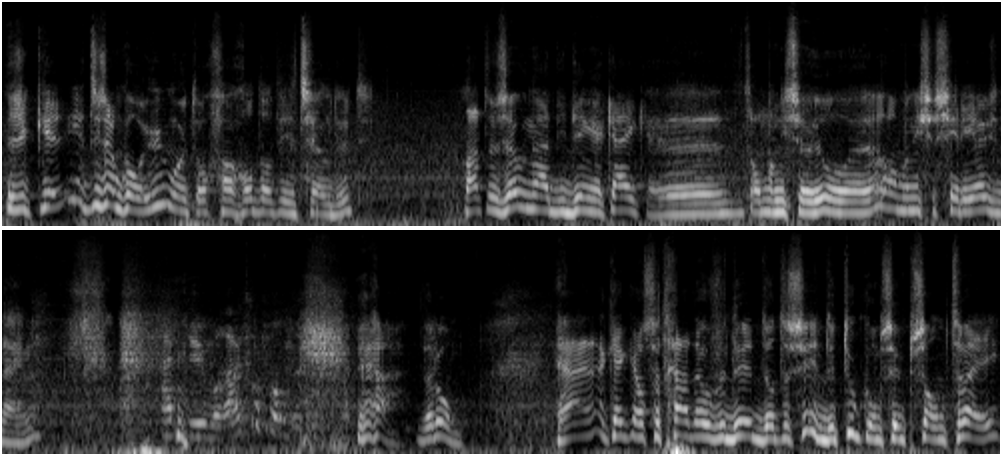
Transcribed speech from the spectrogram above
Dus ik, het is ook wel humor toch van God dat hij het zo doet. Laten we zo naar die dingen kijken. het is allemaal niet zo heel, allemaal niet zo serieus nemen. Heb je humor uitgevonden? ja, daarom. Ja, kijk, als het gaat over de, dat is in de toekomst in Psalm 2,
